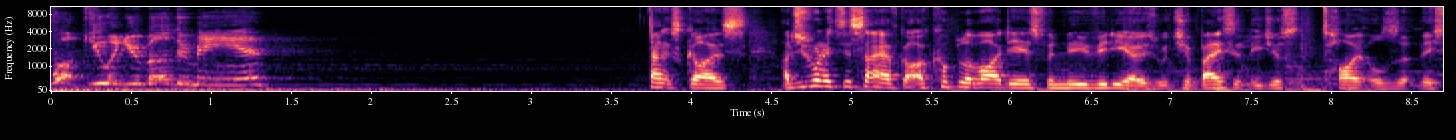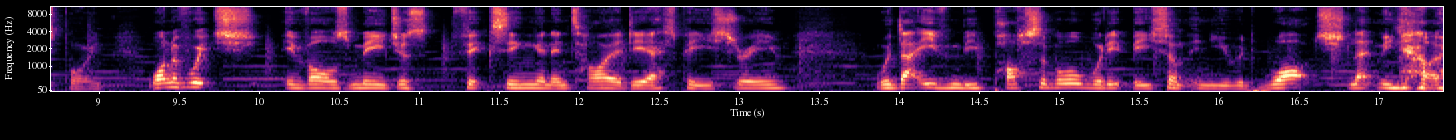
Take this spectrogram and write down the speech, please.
Fuck you and your mother, man. Thanks guys. I just wanted to say I've got a couple of ideas for new videos which are basically just titles at this point. One of which involves me just fixing an entire DSP stream. Would that even be possible? Would it be something you would watch? Let me know.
